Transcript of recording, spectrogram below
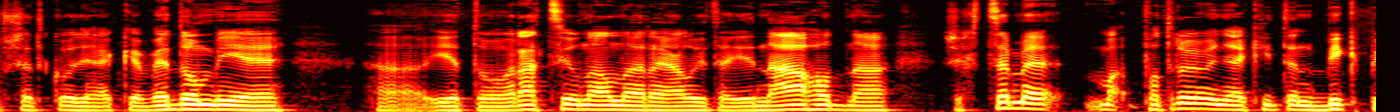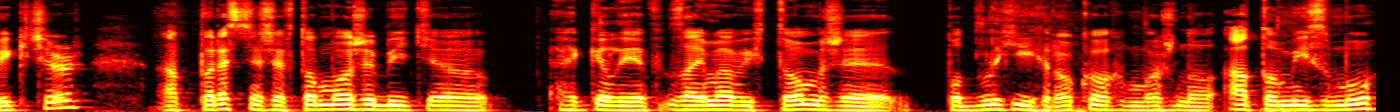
všetko nejaké vedomie, je to racionálna realita, je náhodná, že chceme, potrebujeme nejaký ten big picture a presne, že v tom môže byť Hegel je zaujímavý v tom, že po dlhých rokoch možno atomizmu,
